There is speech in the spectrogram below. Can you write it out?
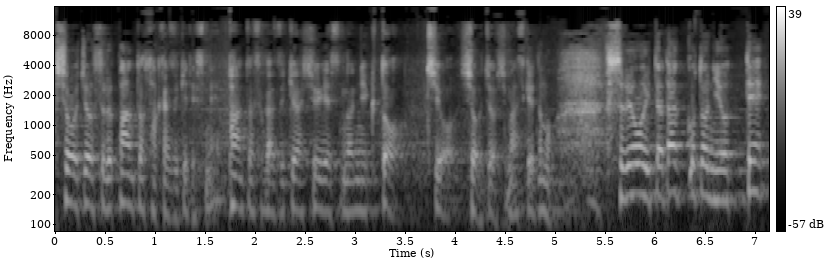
象徴するパンと杯ですね。パンと杯は主イエスの肉と血を象徴しますけれどもそれをいただくことによって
